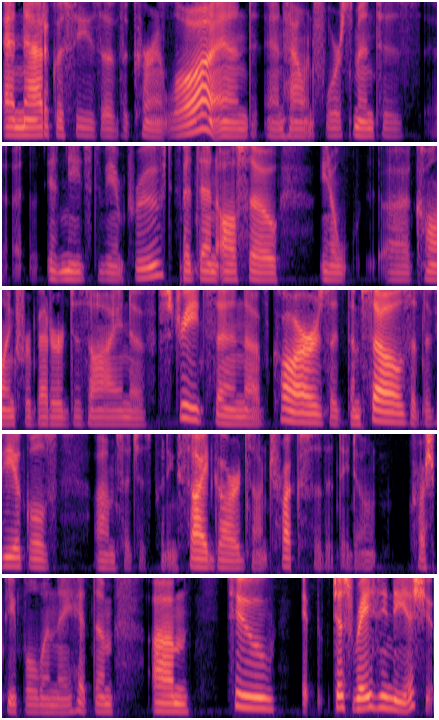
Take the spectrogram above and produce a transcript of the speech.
inadequacies of the current law and, and how enforcement is uh, it needs to be improved, but then also, you know, uh, calling for better design of streets and of cars themselves, of the vehicles, um, such as putting side guards on trucks so that they don't crush people when they hit them, um, to just raising the issue.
